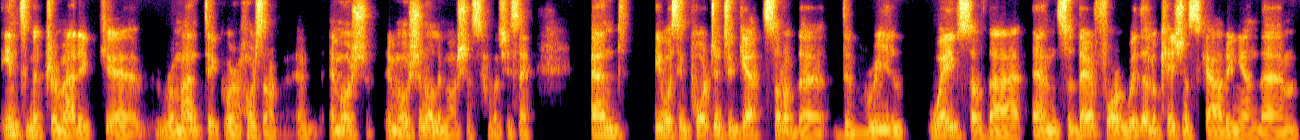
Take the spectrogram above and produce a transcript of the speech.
intimate, dramatic, uh, romantic, or, or sort of um, emotion, emotional emotions. What you say, and it was important to get sort of the the real waves of that. And so therefore, with the location scouting and the, um,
